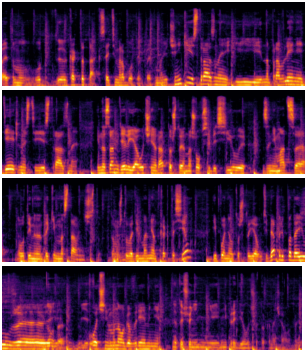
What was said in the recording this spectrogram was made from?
Поэтому вот э, как-то так с этим работаем. Поэтому и ученики есть разные, и направление деятельности есть разное. И на самом деле я очень рад, то, что я нашел в себе силы заниматься вот именно таким наставничеством. Потому что в один момент как-то сел и понял то, что я у тебя преподаю уже Ну да, есть очень такое. много времени. Это еще не, не, не предел, еще только начало, поверь.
